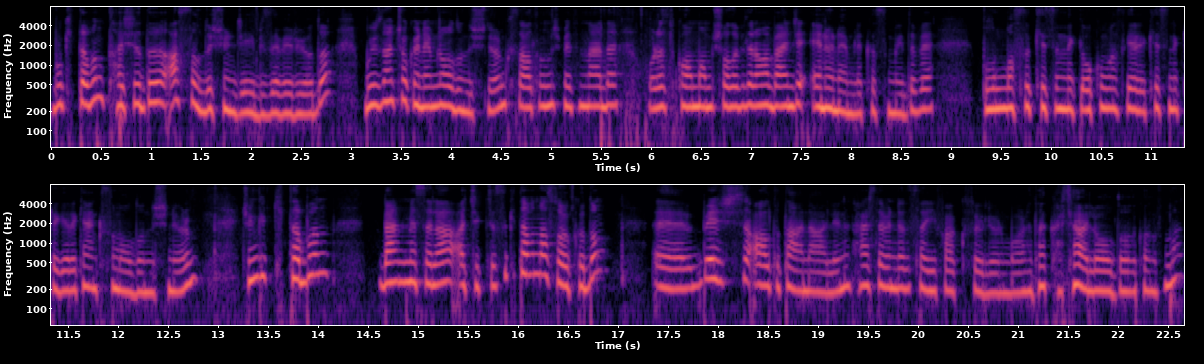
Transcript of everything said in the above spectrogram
bu kitabın taşıdığı asıl düşünceyi bize veriyordu. Bu yüzden çok önemli olduğunu düşünüyorum. Kısaltılmış metinlerde orası konmamış olabilir ama bence en önemli kısmıydı ve bulunması kesinlikle, okunması gere kesinlikle gereken kısım olduğunu düşünüyorum. Çünkü kitabın ben mesela açıkçası kitabı nasıl okudum? 5-6 tane ailenin, her seferinde de sayı farklı söylüyorum bu arada kaç aile olduğu konusunda.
